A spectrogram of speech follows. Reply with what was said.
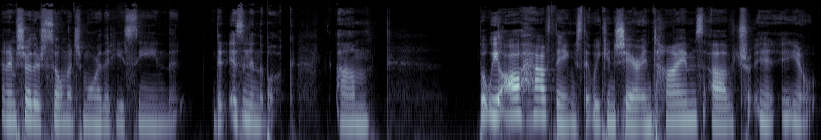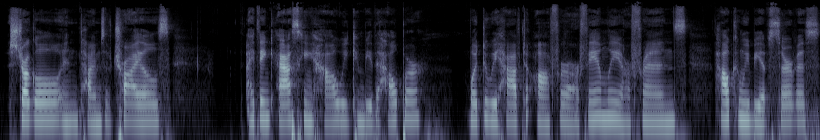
And i'm sure there's so much more that he's seen that that isn't in the book. Um, but we all have things that we can share in times of, you know, struggle, in times of trials. I think asking how we can be the helper, what do we have to offer our family, our friends, how can we be of service?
